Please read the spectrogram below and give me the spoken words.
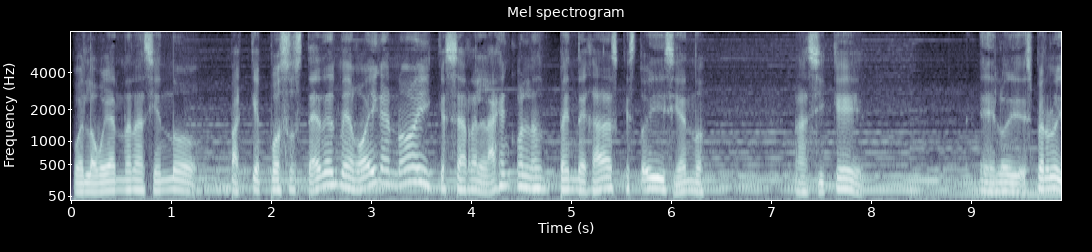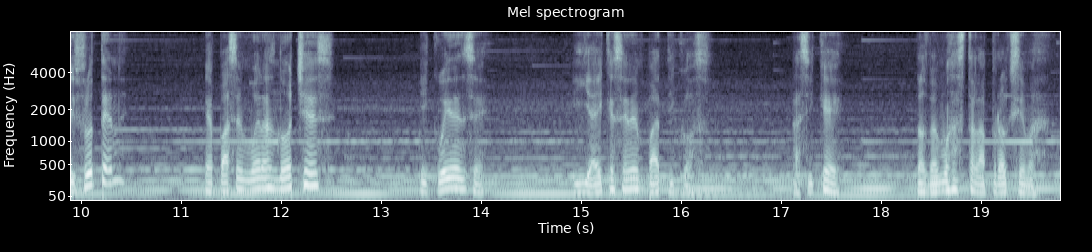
pues lo voy a andar haciendo para que pues ustedes me oigan, ¿no? Y que se relajen con las pendejadas que estoy diciendo. Así que eh, espero lo disfruten. Que pasen buenas noches. Y cuídense. Y hay que ser empáticos. Así que nos vemos hasta la próxima.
